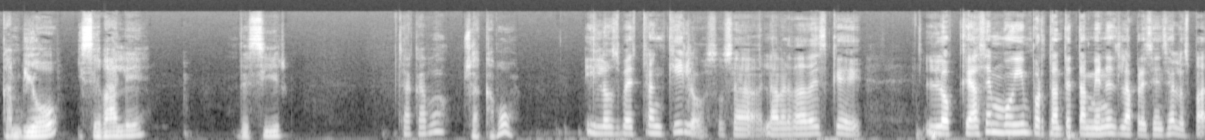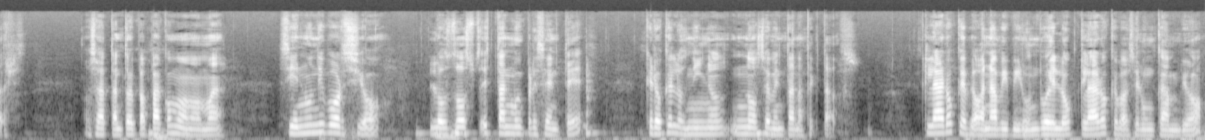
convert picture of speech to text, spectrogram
cambió y se vale decir, se acabó. Se acabó. Y los ves tranquilos, o sea, la verdad es que lo que hace muy importante también es la presencia de los padres, o sea, tanto de papá como de mamá. Si en un divorcio los dos están muy presentes, creo que los niños no se ven tan afectados. Claro que van a vivir un duelo, claro que va a ser un cambio,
